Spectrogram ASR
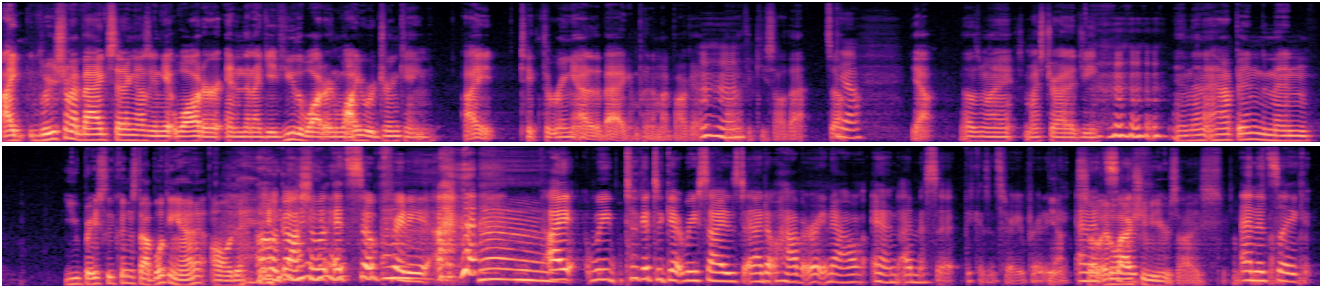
I reached in my bag, saying I was gonna get water, and then I gave you the water. And while you were drinking, I took the ring out of the bag and put it in my pocket. I Mhm. don't think you saw that. So Yeah. yeah, that was my my strategy. And then it happened, and then you basically couldn't stop looking at it all day. oh gosh, it's so pretty. I I we took it to get resized and I don't have it right now and I miss it because it's very pretty. yeah. And so it'll like, actually be your size. and it's like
